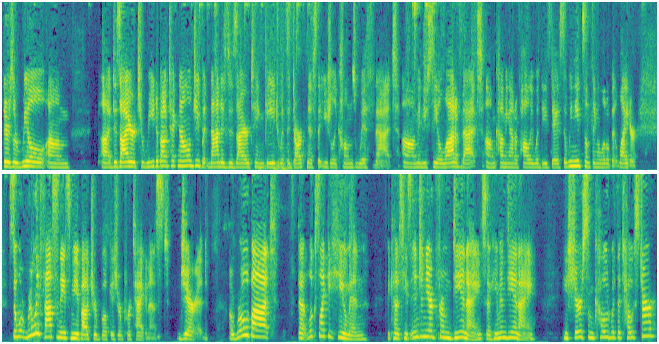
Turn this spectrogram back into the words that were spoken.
there's a real um, uh, desire to read about technology but not a desire to engage with the darkness that usually comes with that. Um, and you see a lot of that um, coming out of hollywood these days. So we need something a little bit lighter. So what really fascinates me about your book is your protagonist jared a robot that looks like a human because he's engineered from DNA, so human DNA. He shares some code with a toaster.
